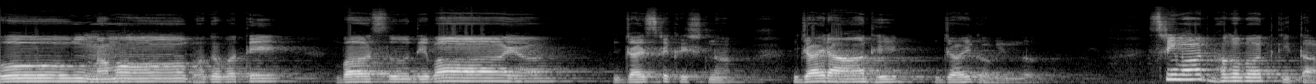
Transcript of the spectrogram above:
ওম নমো ভগবতে বাসুদেবায় জয় শ্রীকৃষ্ণ জয় রাধে জয় গোবিন্দ শ্রীমদ্ ভগবদ গীতা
